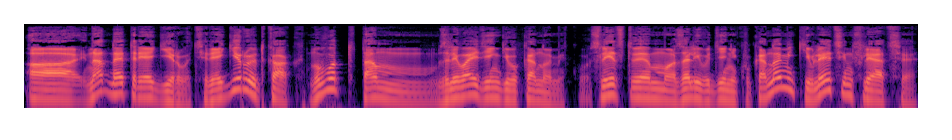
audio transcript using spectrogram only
А, надо на это реагировать. Реагируют как? Ну вот там заливая деньги в экономику. Следствием залива денег в экономике является инфляция.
